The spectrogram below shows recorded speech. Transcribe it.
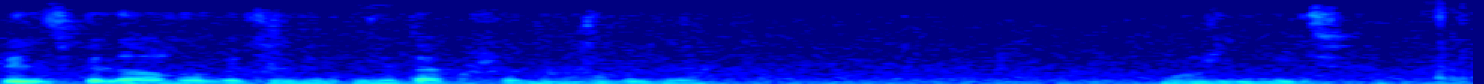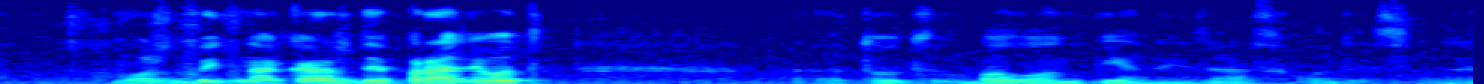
принципе, должно быть не, не так уж и дорого, да? Может быть, может быть на каждый пролет тут баллон пены израсходуется, да?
